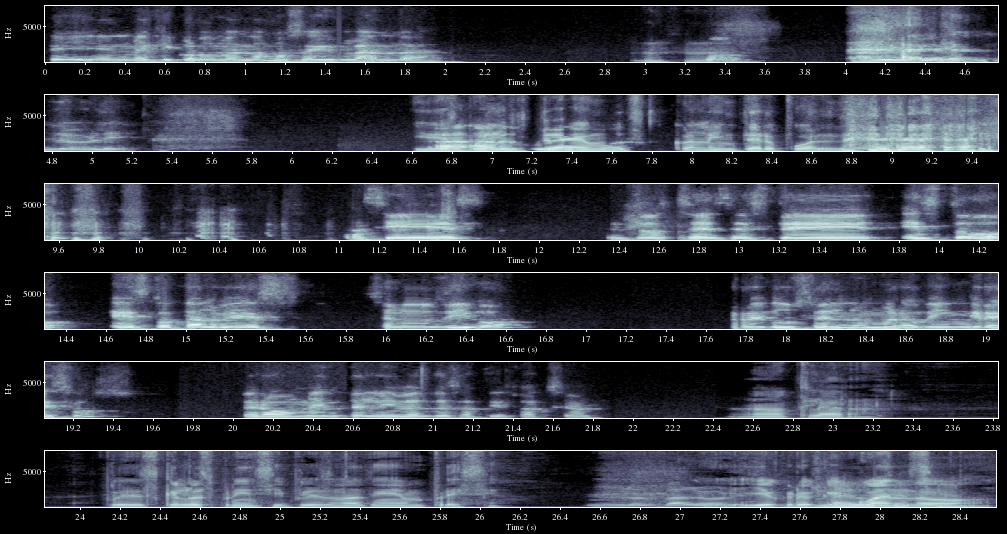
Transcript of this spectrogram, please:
Sí, en México los mandamos a Irlanda, Ujú. ¿no? A. Y después Ah, los ah, traemos con la Interpol. Así es. Entonces, este, esto, esto tal vez, se los digo, reduce el número de ingresos, pero aumenta el nivel de satisfacción. no, claro. Pues es que los principios no tienen precio. Los valores. Yo creo que cuando,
